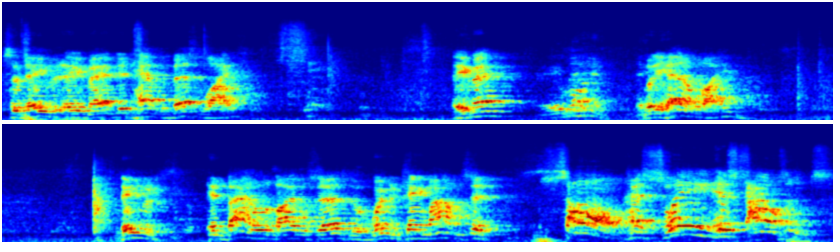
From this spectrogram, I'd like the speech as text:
So David, amen, didn't have the best wife. Amen? Amen. But he had a wife. David, in battle, the Bible says, the women came out and said, Saul has slain his thousands,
